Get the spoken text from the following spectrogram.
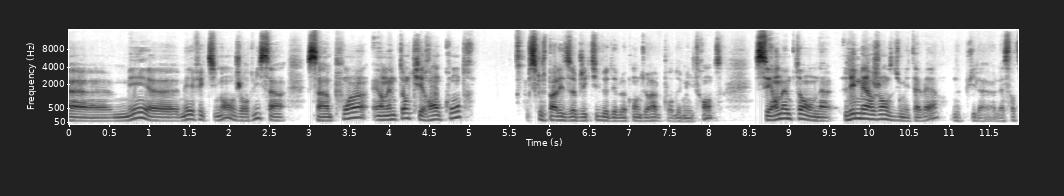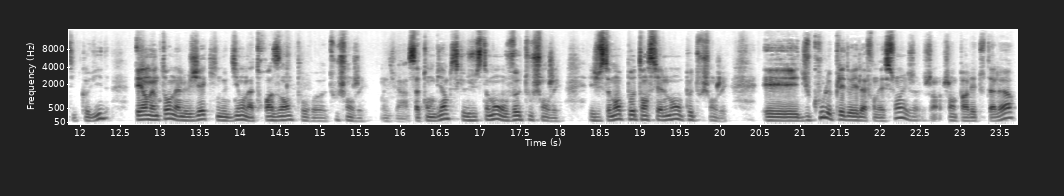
Euh, mais, euh, mais effectivement, aujourd'hui, c'est un, un point, et en même temps qui rencontre, puisque je parlais des objectifs de développement durable pour 2030, c'est en même temps, on a l'émergence du métavers depuis la, sortie de Covid, et en même temps, on a le GIEC qui nous dit on a trois ans pour euh, tout changer. On dit, ben, ça tombe bien parce que justement, on veut tout changer. Et justement, potentiellement, on peut tout changer. Et du coup, le plaidoyer de la Fondation, et j'en parlais tout à l'heure,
